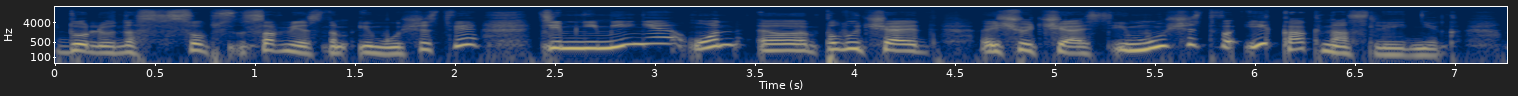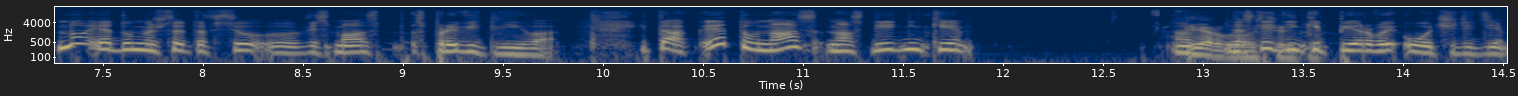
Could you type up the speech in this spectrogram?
долю в совместном имуществе, тем не менее он э, получает еще часть имущества и как наследство наследник. Но я думаю, что это все э, весьма справедливо. Итак, это у нас наследники э, Первой наследники очереди. первой очереди.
